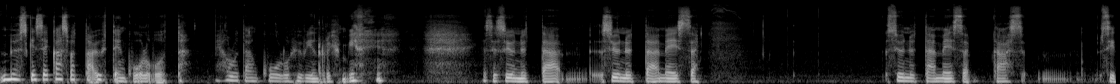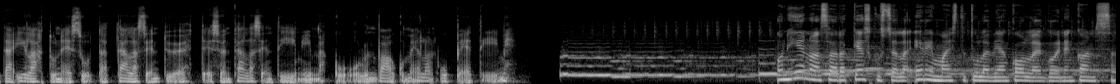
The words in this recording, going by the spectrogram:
myöskin se kasvattaa yhteenkuuluvuutta. Me halutaan kuulua hyvin ryhmiin ja se synnyttää, synnyttää meissä synnyttää meissä taas sitä ilahtuneisuutta, että tällaisen työyhteisön, tällaisen tiimiin mä kuulun, vaan kun meillä on upea tiimi. On hienoa saada keskustella eri maista tulevien kollegoiden kanssa.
